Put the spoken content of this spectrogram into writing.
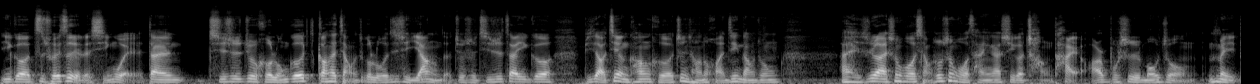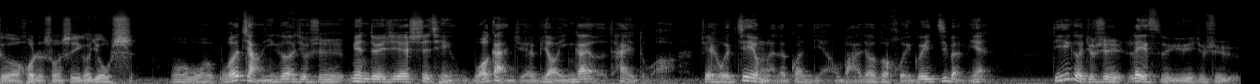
一个自吹自擂的行为，但其实就和龙哥刚才讲的这个逻辑是一样的，就是其实在一个比较健康和正常的环境当中，哎，热爱生活、享受生活才应该是一个常态，而不是某种美德或者说是一个优势。我我我讲一个，就是面对这些事情，我感觉比较应该有的态度啊，这是我借用来的观点，我把它叫做回归基本面。第一个就是类似于，就是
